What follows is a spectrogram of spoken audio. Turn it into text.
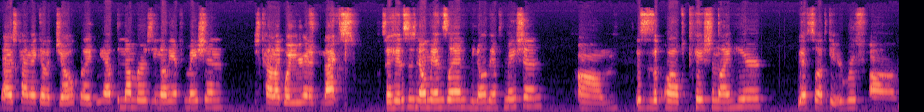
And I just kind of make it a joke, like we have the numbers, you know the information, just kind of like what you're gonna do next. Say, hey, this is no man's land. We know the information. Um, this is a qualification line here. We still have to get your roof um,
